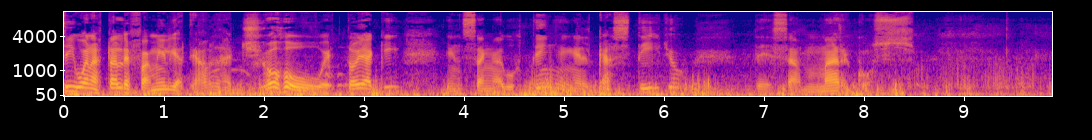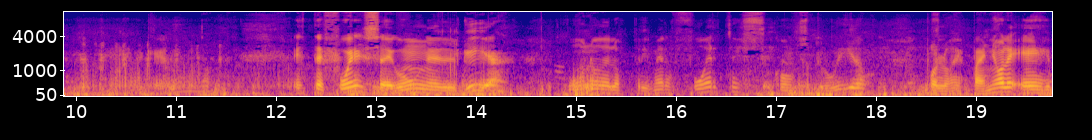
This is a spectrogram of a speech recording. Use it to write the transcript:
Sí, buenas tardes familia, te habla Joe. Estoy aquí en San Agustín, en el castillo de San Marcos. Este fue, según el guía, uno de los primeros fuertes construidos por los españoles. Eh,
